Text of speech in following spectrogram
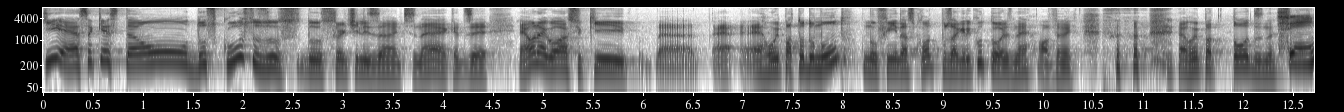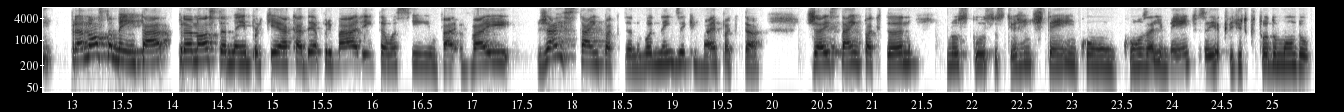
que é essa questão dos custos dos, dos fertilizantes, né? Quer dizer, é um negócio que é, é, é ruim para todo mundo, no fim das contas, para os agricultores, né? Obviamente. é ruim para todos, né? Sim. Para nós também, tá? Para nós também, porque a cadeia primária, então, assim, vai, vai já está impactando, vou nem dizer que vai impactar, já está impactando nos custos que a gente tem com, com os alimentos. Aí acredito que todo mundo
